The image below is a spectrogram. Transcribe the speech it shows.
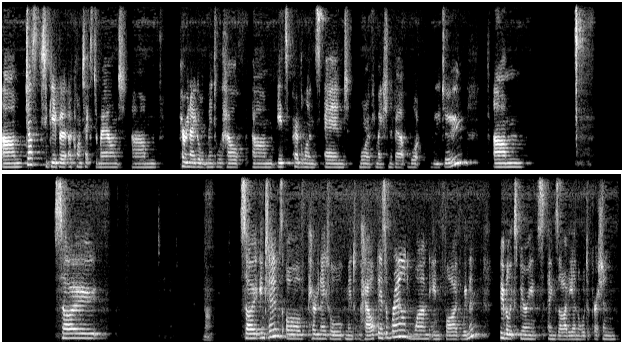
um, just to give a, a context around um, perinatal mental health, um, its prevalence, and more information about what we do. Um, so, no. So, in terms of perinatal mental health, there's around one in five women who will experience anxiety and or depression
